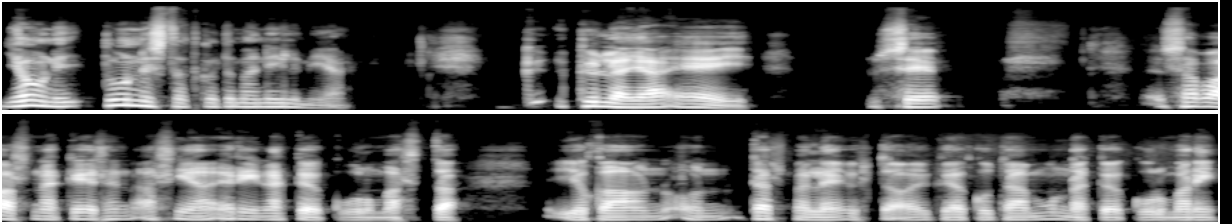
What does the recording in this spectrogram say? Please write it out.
Jouni, tunnistatko tämän ilmiön? Ky- kyllä ja ei. Se Savas näkee sen asian eri näkökulmasta, joka on, on täsmälleen yhtä oikea kuin tämä mun näkökulma, niin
